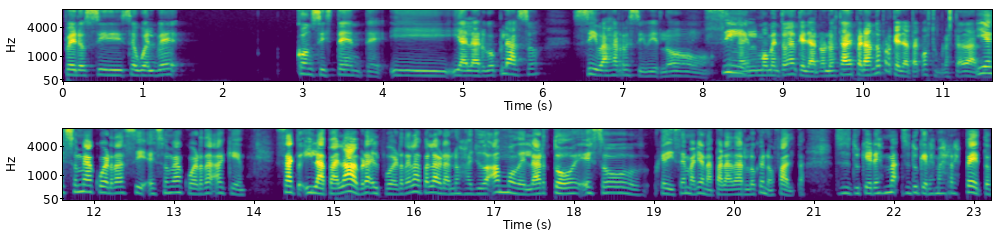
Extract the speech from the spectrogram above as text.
pero si se vuelve consistente y, y a largo plazo, sí vas a recibirlo Sí. en el momento en el que ya no lo estás esperando porque ya te acostumbraste a darlo. Y eso me acuerda, sí, eso me acuerda a que, exacto, y la palabra, el poder de la palabra nos ayuda a modelar todo eso que dice Mariana para dar lo que nos falta. Entonces, si tú quieres más, si tú quieres más respeto,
